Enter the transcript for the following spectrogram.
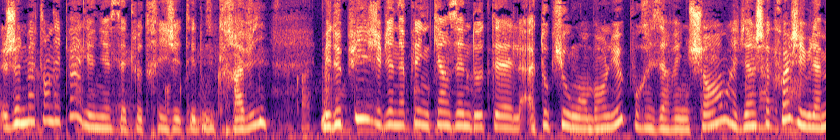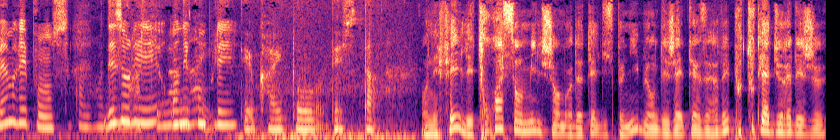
Je ne m'attendais pas à gagner cette loterie, j'étais donc ravie. Mais depuis, j'ai bien appelé une quinzaine d'hôtels à Tokyo ou en banlieue pour réserver une chambre, et bien à chaque fois, j'ai eu la même réponse. Désolé, on est complet. En effet, les 300 000 chambres d'hôtel disponibles ont déjà été réservées pour toute la durée des Jeux.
